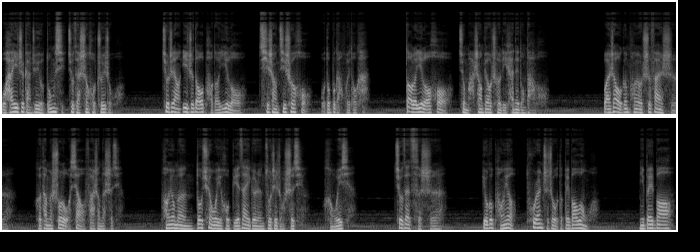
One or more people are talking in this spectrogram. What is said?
我还一直感觉有东西就在身后追着我。就这样，一直到我跑到一楼。骑上机车后，我都不敢回头看。到了一楼后，就马上飙车离开那栋大楼。晚上我跟朋友吃饭时，和他们说了我下午发生的事情。朋友们都劝我以后别再一个人做这种事情，很危险。就在此时，有个朋友突然指着我的背包问我：“你背包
